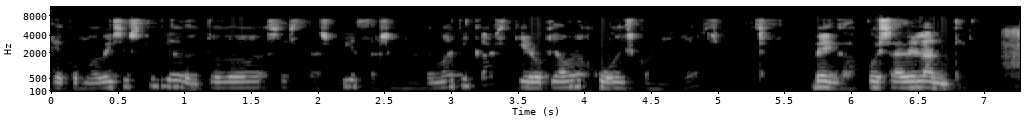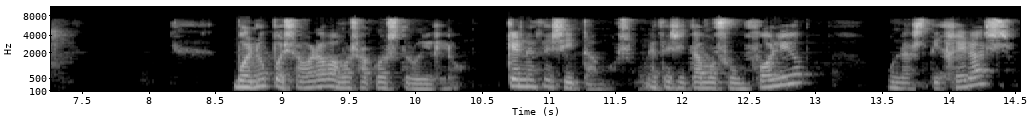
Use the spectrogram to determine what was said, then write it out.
Que como habéis estudiado todas estas piezas en matemáticas, quiero que ahora juguéis con ellas. Venga, pues adelante. Bueno, pues ahora vamos a construirlo. ¿Qué necesitamos? Necesitamos un folio, unas tijeras,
